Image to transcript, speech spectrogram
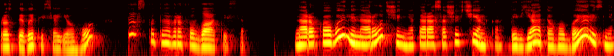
роздивитися його та сфотографуватися. На роковини народження Тараса Шевченка 9 березня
